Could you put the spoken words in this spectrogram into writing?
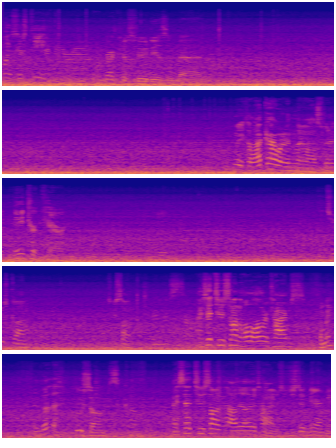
1.6T. Taking around. Breakfast food isn't bad. Wait, so that guy went in the hospital, nature care. Tucson. Tucson. Tucson. I said Tucson the whole other times. Come here. Tucson. Scum. I said Tucson all the other times. You just didn't hear me.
